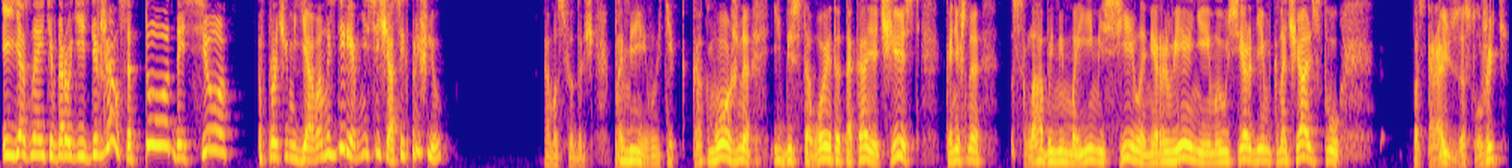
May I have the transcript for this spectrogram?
«И я, знаете, в дороге издержался, то да сё. Впрочем, я вам из деревни сейчас их пришлю». Амос Федорович. «Помилуйте, как можно, и без того это такая честь. Конечно, слабыми моими силами, рвением и усердием к начальству – Постараюсь заслужить.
